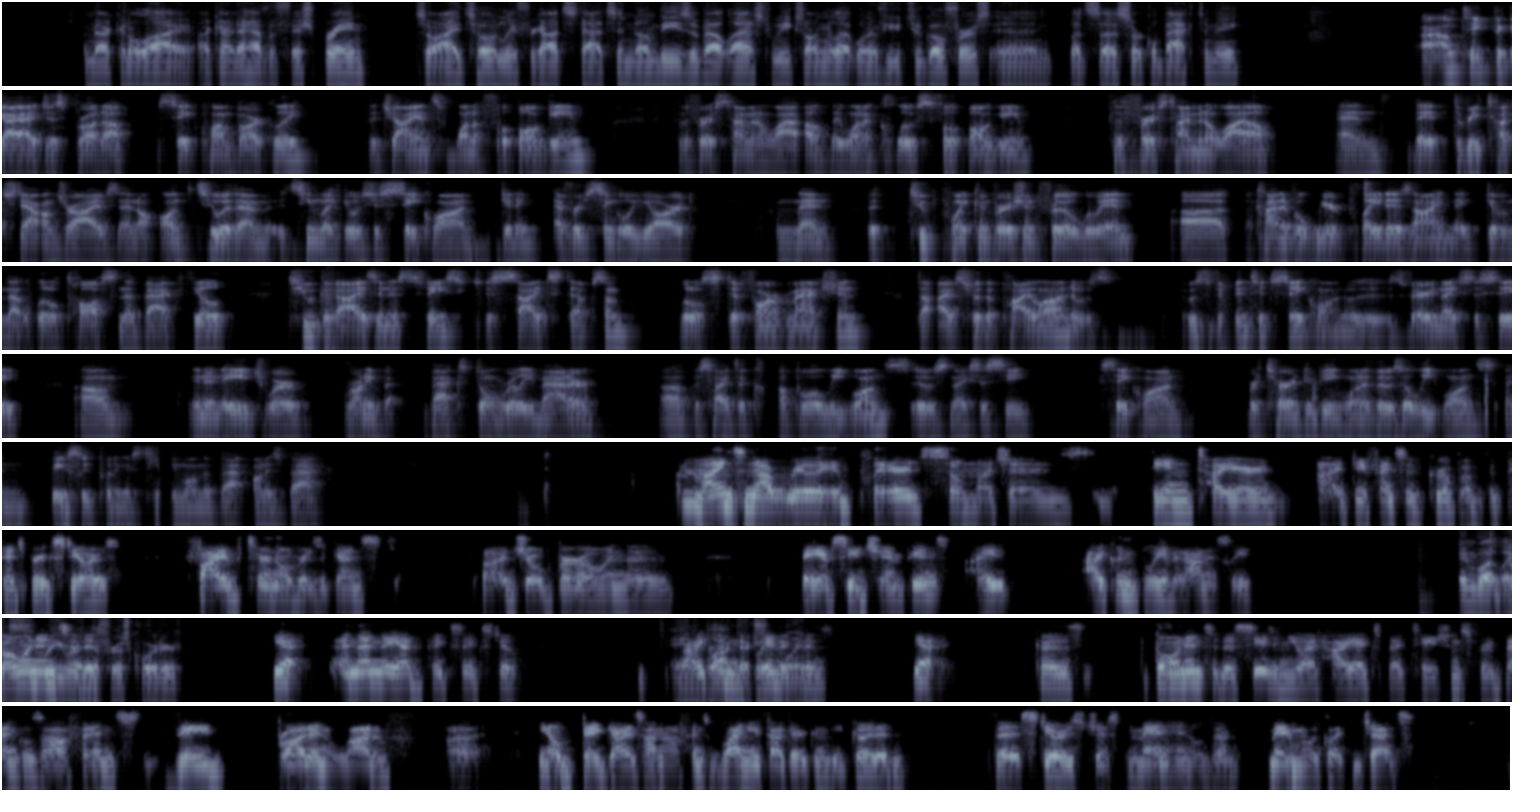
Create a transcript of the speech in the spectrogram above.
I'm not going to lie, I kind of have a fish brain. So I totally forgot stats and numbies about last week. So I'm gonna let one of you two go first, and let's uh, circle back to me. I'll take the guy I just brought up, Saquon Barkley. The Giants won a football game for the first time in a while. They won a close football game for the first time in a while, and they had three touchdown drives. And on two of them, it seemed like it was just Saquon getting every single yard. And then the two point conversion for the win uh, kind of a weird play design. They give him that little toss in the backfield. Two guys in his face, he just sidesteps him. Little stiff arm action, dives for the pylon. It was it was vintage Saquon. It was, it was very nice to see. Um, in an age where running backs don't really matter, uh, besides a couple elite ones, it was nice to see Saquon return to being one of those elite ones and basically putting his team on the back on his back. Mine's not really players so much as the entire uh, defensive group of the Pittsburgh Steelers. Five turnovers against uh, Joe Burrow and the AFC champions. I I couldn't believe it honestly. In what like going into in the first quarter? Yeah, and then they had pick six too. And I couldn't believe point. it because yeah, because going into this season, you had high expectations for Bengals offense. They brought in a lot of, uh, you know, big guys on offensive line. You thought they were going to be good, and the Steelers just manhandled them, made them look like the Jets.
